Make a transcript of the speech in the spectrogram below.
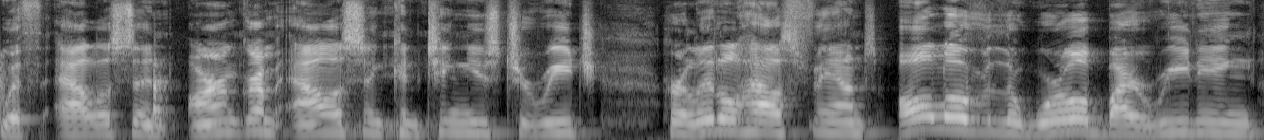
with Allison Arngrim. Allison continues to reach her Little House fans all over the world by reading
